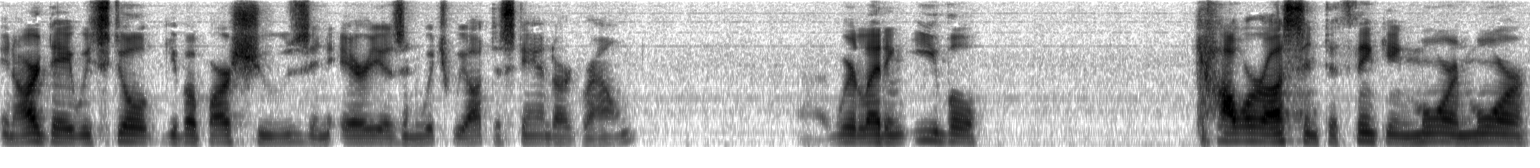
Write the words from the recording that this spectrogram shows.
in our day, we still give up our shoes in areas in which we ought to stand our ground. Uh, we're letting evil cower us into thinking more and more,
